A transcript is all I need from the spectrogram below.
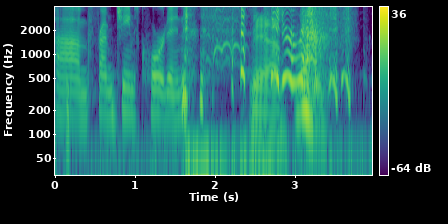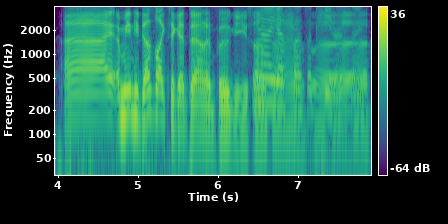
um, from James Corden as Yeah. Peter Rabbit? I, I mean, he does like to get down and boogie Yeah. I guess that's a Peter uh, thing.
